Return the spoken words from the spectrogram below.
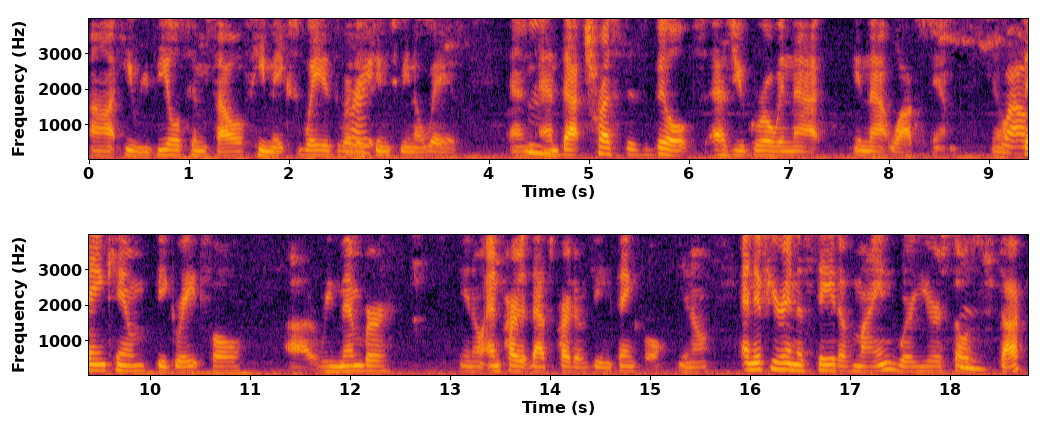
uh, he reveals himself, he makes ways where there seem to be no ways. And Hmm. and that trust is built as you grow in that in that walk with him. You know, Wow. thank him, be grateful, uh, remember, you know, and part of, that's part of being thankful, you know. And if you're in a state of mind where you're so Hmm. stuck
